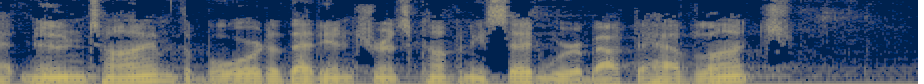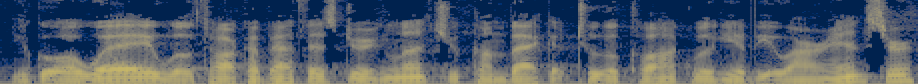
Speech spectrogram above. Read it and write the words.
At noontime, the board of that insurance company said, We're about to have lunch. You go away. We'll talk about this during lunch. You come back at 2 o'clock. We'll give you our answer.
